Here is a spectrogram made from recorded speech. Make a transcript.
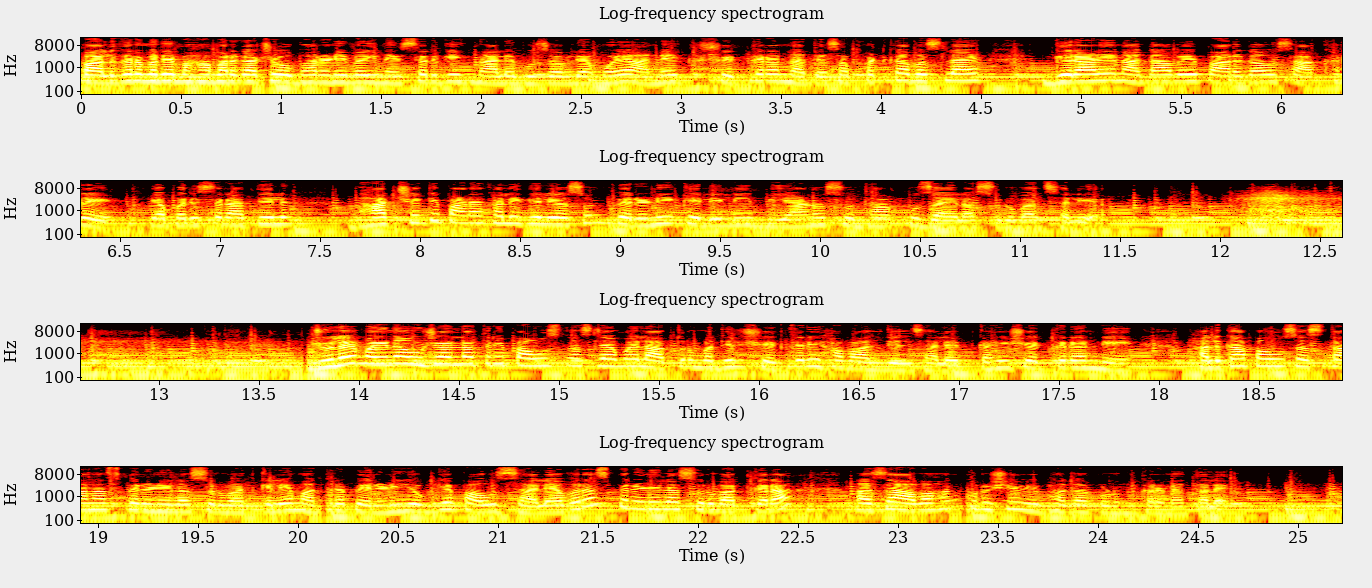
पालघरमध्ये महामार्गाच्या उभारणीवेळी नैसर्गिक नाले बुजवल्यामुळे अनेक शेतकऱ्यांना त्याचा फटका बसलाय. गिराळे नागावे पारगाव साखरे या परिसरातील भातशेती पाण्याखाली गेली असून पेरणी केलेली बियाणं सुद्धा कुजायला सुरुवात झाली आहे. जुलै महिना उजाडला तरी पाऊस नसल्यामुळे लातूरमधील शेतकरी हवालदिल झालेत. काही शेतकऱ्यांनी हलका पाऊस असतानाच पेरणीला सुरुवात केली मात्र पेरणी योग्य पाऊस झाल्यावरच पेरणीला सुरुवात करा असं आवाहन कृषी विभागाकडून करण्यात आलंय.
